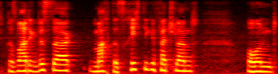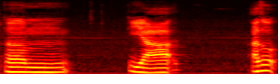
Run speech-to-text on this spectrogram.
Die Prismatic Vista macht das richtige Fetchland und ähm, ja, also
